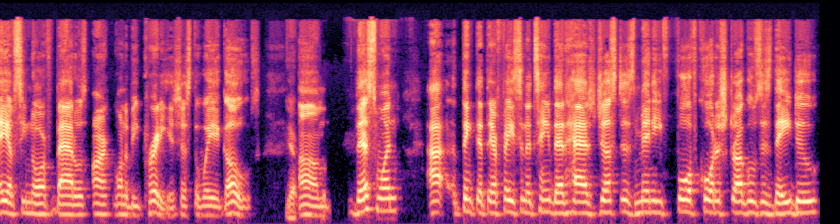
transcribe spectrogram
AFC North battles aren't going to be pretty. It's just the way it goes. Yep. Um, this one I think that they're facing a team that has just as many fourth quarter struggles as they do.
